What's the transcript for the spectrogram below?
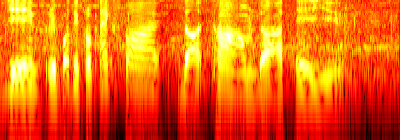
James reporting from x5.com.au.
